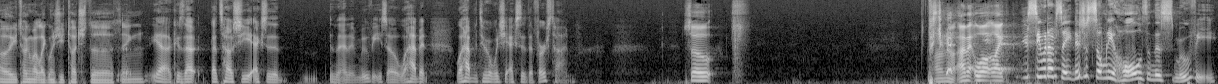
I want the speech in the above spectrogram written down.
Oh, you're talking about like when she touched the thing. Yeah, because that that's how she exited in the end of the movie. So what happened? What happened to her when she exited the first time? So I don't know. I mean, well, like You see what I'm saying? There's just so many holes in this movie.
